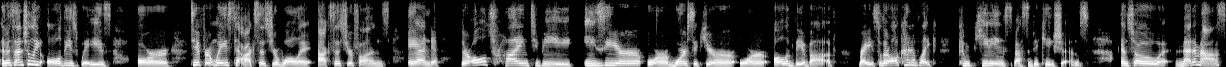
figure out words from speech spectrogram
And essentially, all these ways are different ways to access your wallet, access your funds, and they're all trying to be easier or more secure or all of the above, right? So they're all kind of like competing specifications. And so MetaMask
